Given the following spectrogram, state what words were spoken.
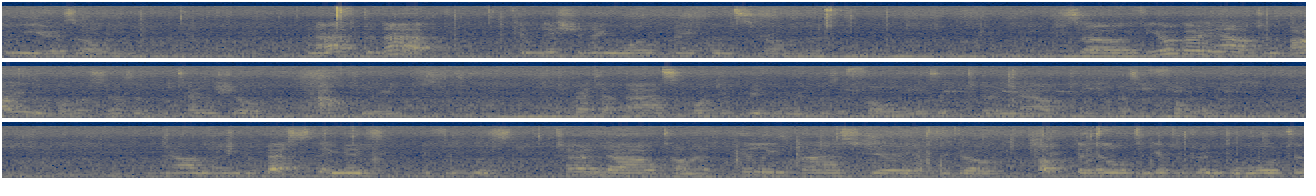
two years old. And after that, conditioning won't make them stronger. So if you're going out and buying a horse as a potential athlete, you better ask when it was a foal. Was it turned out as a foal? And, and the best thing is if it was turned out on a hilly pasture, you have to go up the hill to get a drink of water,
